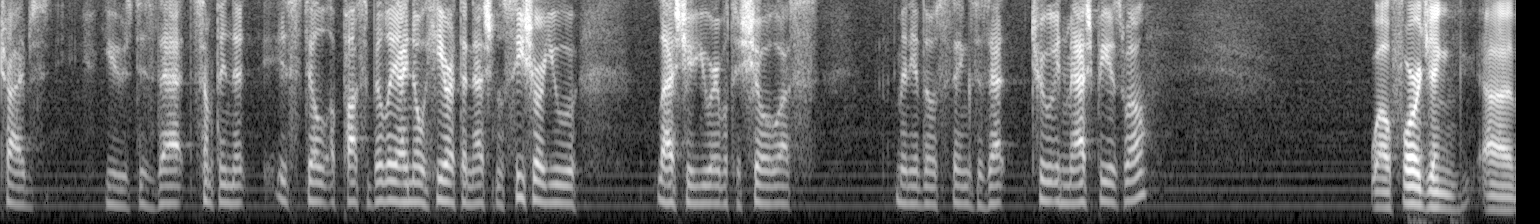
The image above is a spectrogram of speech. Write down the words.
tribes used, is that something that is still a possibility? I know here at the National Seashore, you last year you were able to show us many of those things. Is that true in Mashpee as well? Well, foraging uh,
